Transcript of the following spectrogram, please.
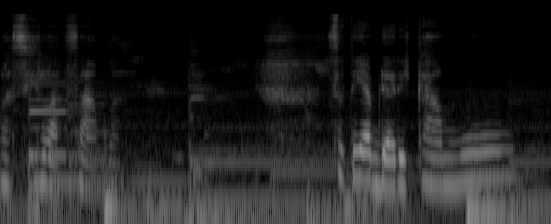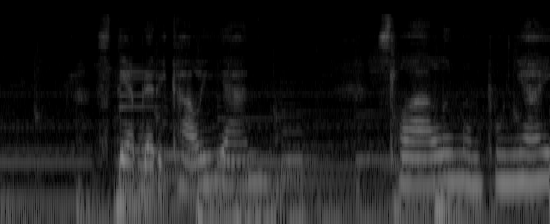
Masihlah sama. Setiap dari kamu, setiap dari kalian selalu mempunyai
